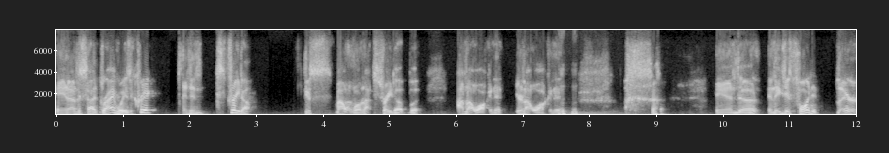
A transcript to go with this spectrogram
And on the side the driveway is a creek, and then straight up, just mountain. Well, not straight up, but I'm not walking it. You're not walking it. and uh, and they just pointed there.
